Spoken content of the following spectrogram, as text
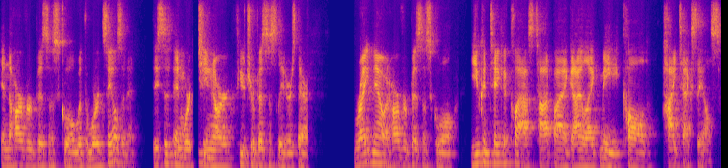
in the Harvard Business School with the word sales in it. This is, and we're teaching our future business leaders there. Right now at Harvard Business School, you can take a class taught by a guy like me called high tech sales.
